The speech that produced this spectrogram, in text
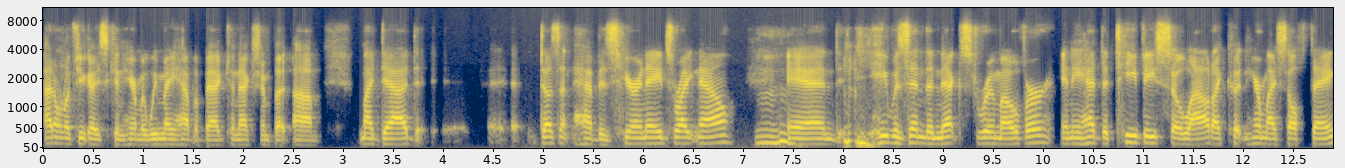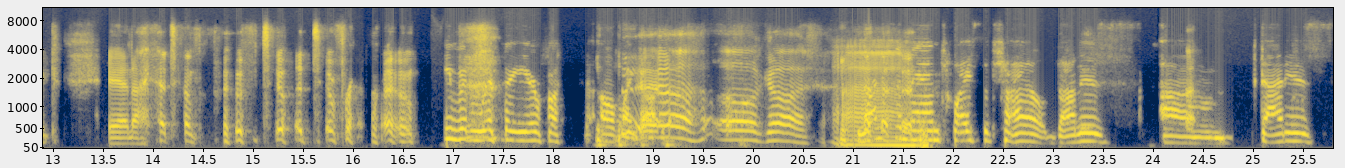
I don't know if you guys can hear me. We may have a bad connection, but um, my dad doesn't have his hearing aids right now, Mm-hmm. And he was in the next room over and he had the TV so loud I couldn't hear myself think. And I had to move to a different room. Even with the earphones. Oh my God. Yeah. Oh God. Once a man, twice a child. That is um that is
